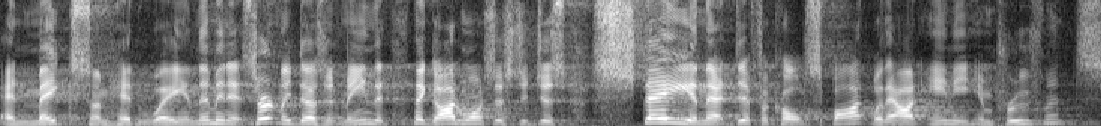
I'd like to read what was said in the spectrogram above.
and make some headway in them. And it certainly doesn't mean that, that God wants us to just stay in that difficult spot without any improvements.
